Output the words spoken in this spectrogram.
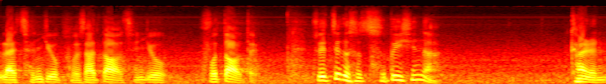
来成就菩萨道、成就佛道的。所以这个是慈悲心呐、看人，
